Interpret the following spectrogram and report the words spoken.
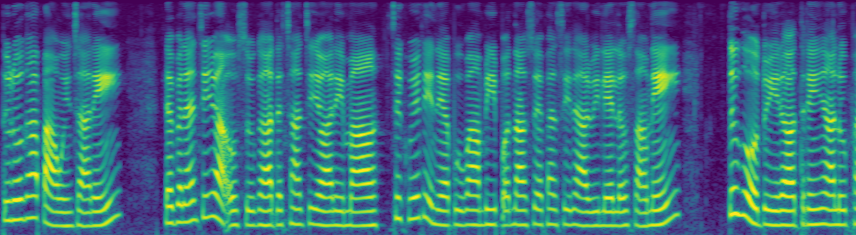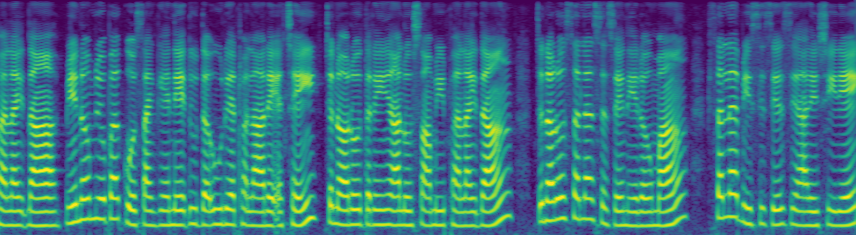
သူတို့ကပါဝင်ကြတဲ့ လက်ပနန်းကျေးရွာအုပ်စုကတခြားကျေးရွာတွေမှာစစ်ခွေးတွေနဲ့ပူးပေါင်းပြီးပေါ်တာဆွဲဖက်စီတာတွေလည်းလှုပ်ဆောင်နေသူ့ကိုတွေ့တော့တရင်ရလို့ဖန်လိုက်တာမင်းတို့မျိုးဘက်ကိုဆိုင်ကဲနဲ့သူတအူးတဲ့ထွက်လာတဲ့အချိန်ကျွန်တော်တို့တရင်ရလို့စောင်းပြီးဖန်လိုက်တာကျွန်တော်တို့ဆက်လက်စစ်ဆေးနေတော့မှဆက်လက်ပြီးစစ်ဆေးစရာတွေရှိတယ်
